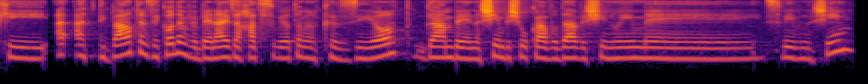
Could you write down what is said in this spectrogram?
כי את דיברת על זה קודם, ובעיניי זו אחת הסוגיות המרכזיות, גם בנשים בשוק העבודה ושינויים אה, סביב נשים.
